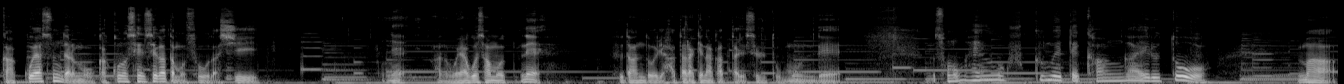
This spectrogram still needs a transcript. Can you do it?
学校休んだらもう学校の先生方もそうだし、ね、あの親御さんもね普段通り働けなかったりすると思うんでその辺を含めて考えるとまあ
